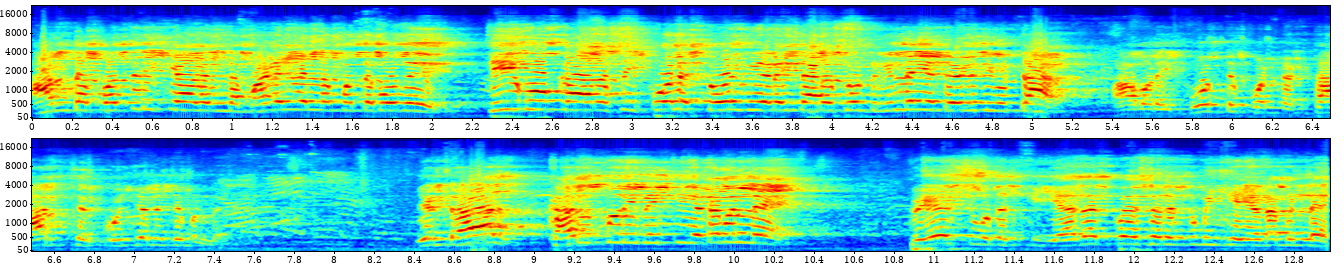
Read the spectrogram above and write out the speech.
அந்த பத்திரிகையாளர் இந்த மழை வெள்ளம் வந்தபோது திமுக அரசை போல தோல்வி அடைந்த அரசு ஒன்று இல்லை என்று எழுதிவிட்டார். அவரை போட்டு பண்ண டார்ச்சர் கொஞ்சம் நெஞ்சமில்லை. என்றால் கருத்துரிமைக்கு இடமில்லை. பேசுவதற்கு எதை பேசுறதுக்கும் இங்க இடமில்லை.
